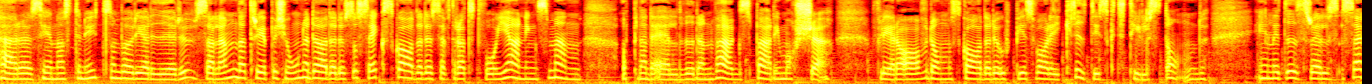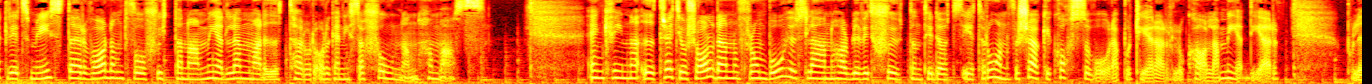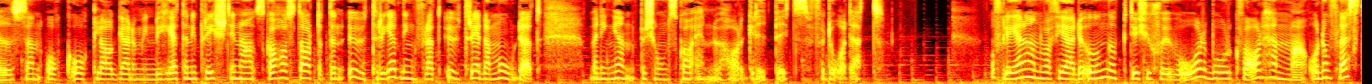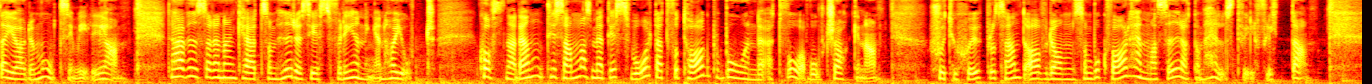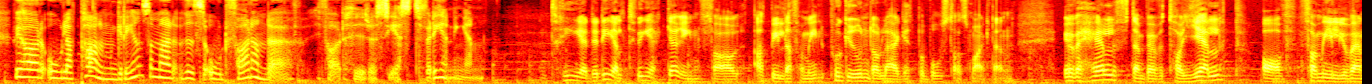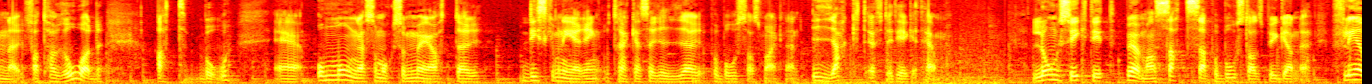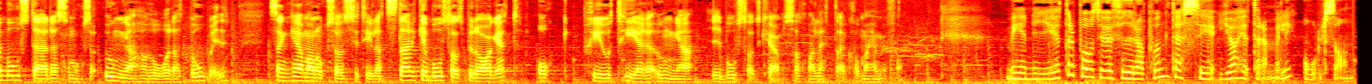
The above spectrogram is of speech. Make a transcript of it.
Här är senaste nytt som börjar i Jerusalem där tre personer dödades och sex skadades efter att två gärningsmän öppnade eld vid en vägspärr i morse. Flera av de skadade uppges vara i kritiskt tillstånd. Enligt Israels säkerhetsminister var de två skyttarna medlemmar i terrororganisationen Hamas. En kvinna i 30-årsåldern från Bohuslän har blivit skjuten till döds i ett rånförsök i Kosovo, rapporterar lokala medier. Polisen och åklagarmyndigheten i Pristina ska ha startat en utredning för att utreda mordet men ingen person ska ännu ha gripits för dådet. Och fler än var fjärde ung upp till 27 år bor kvar hemma och de flesta gör det mot sin vilja. Det här visar en enkät som Hyresgästföreningen har gjort. Kostnaden tillsammans med att det är svårt att få tag på boende är två av orsakerna. 77 procent av de som bor kvar hemma säger att de helst vill flytta. Vi har Ola Palmgren som är vice ordförande för Hyresgästföreningen. En tredjedel tvekar inför att bilda familj på grund av läget på bostadsmarknaden. Över hälften behöver ta hjälp av familj och vänner för att ha råd att bo. Eh, och många som också möter diskriminering och trakasserier på bostadsmarknaden i jakt efter ett eget hem. Långsiktigt behöver man satsa på bostadsbyggande. Fler bostäder som också unga har råd att bo i. Sen kan man också se till att stärka bostadsbidraget och prioritera unga i bostadskön så att man lättare kommer hemifrån. Mer nyheter på tv4.se. Jag heter Emily Olsson.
